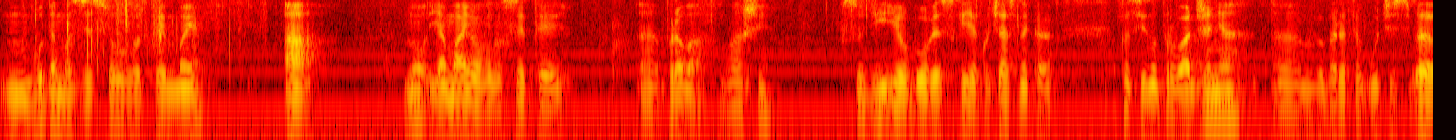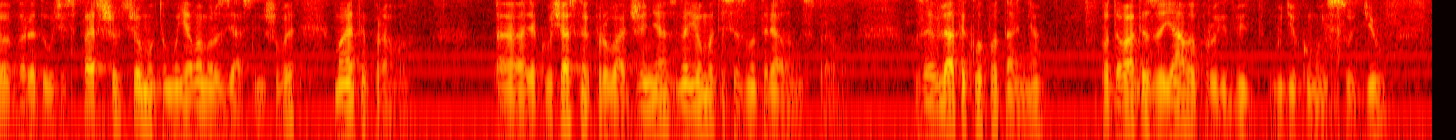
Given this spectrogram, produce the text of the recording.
будемо з'ясовувати ми. А, ну я маю оголосити права ваші в суді і обов'язки як учасника конституційного провадження. Е, Ви берете участь, е, берете участь вперше в цьому, тому я вам роз'яснюю, що ви маєте право е, як учасник провадження знайомитися з матеріалами справи, заявляти клопотання, подавати заяви про відвід будь-якому із суддів,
